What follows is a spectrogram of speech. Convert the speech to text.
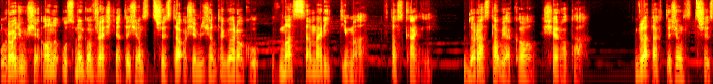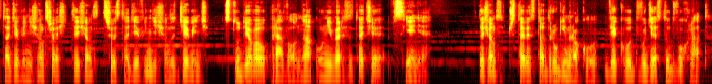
Urodził się on 8 września 1380 roku w Massa Marittima w Toskanii. Dorastał jako sierota. W latach 1396-1399 studiował prawo na Uniwersytecie w Sienie. W 1402 roku, w wieku 22 lat,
